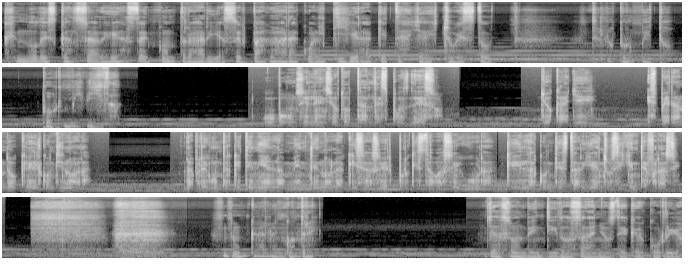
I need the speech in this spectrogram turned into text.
que no descansaré hasta encontrar y hacer pagar a cualquiera que te haya hecho esto. Te lo prometo, por mi vida. Hubo un silencio total después de eso. Yo callé, esperando que él continuara. La pregunta que tenía en la mente no la quise hacer porque estaba segura que él la contestaría en su siguiente frase. Nunca lo encontré. Ya son 22 años de que ocurrió.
